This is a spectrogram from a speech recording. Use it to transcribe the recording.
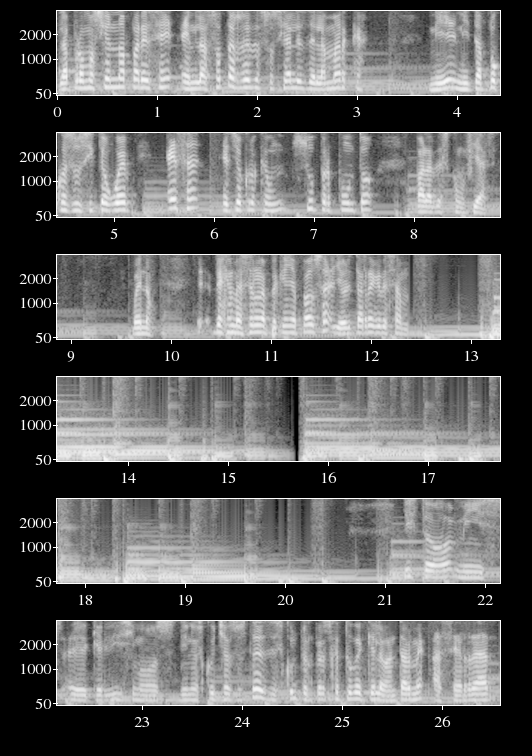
La promoción no aparece en las otras redes sociales de la marca, ni, ni tampoco en su sitio web. Esa es yo creo que un super punto para desconfiar. Bueno, eh, déjenme hacer una pequeña pausa y ahorita regresamos. Listo, mis eh, queridísimos Dino Escuchas, ustedes disculpen, pero es que tuve que levantarme a cerrar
